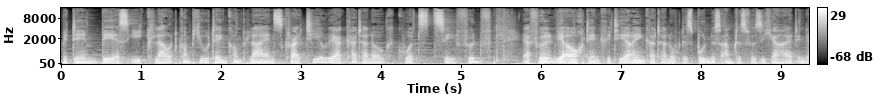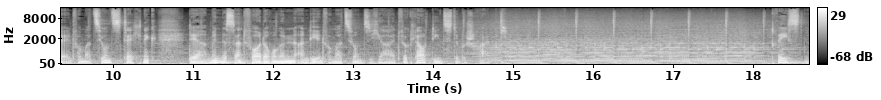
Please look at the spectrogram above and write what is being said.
Mit dem BSI Cloud Computing Compliance Criteria Catalog, kurz C5, erfüllen wir auch den Kriterienkatalog des Bundesamtes für Sicherheit in der Informationstechnik, der Mindestanforderungen an die Informationssicherheit für Cloud-Dienste beschreibt. Dresden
